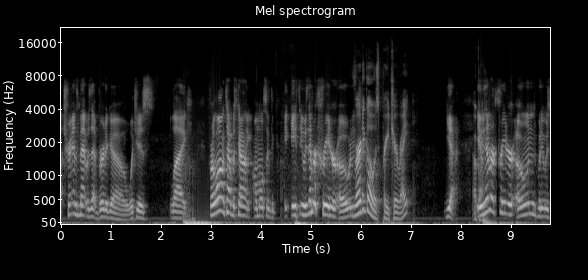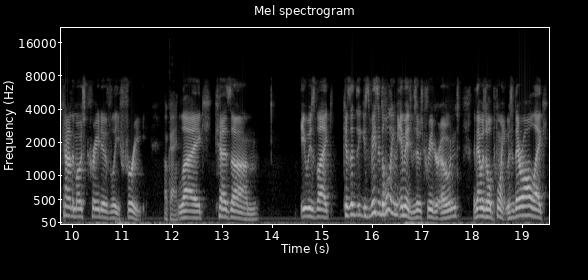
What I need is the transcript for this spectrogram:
Transmet was at Vertigo, which is like for a long time it was kind of like almost like the it, it was never creator owned. Vertigo was Preacher, right? yeah, Okay. it was never creator owned, but it was kind of the most creatively free. okay. like because um it was like because because basically the whole thing image was it was creator owned like that was the whole point was that they're all like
